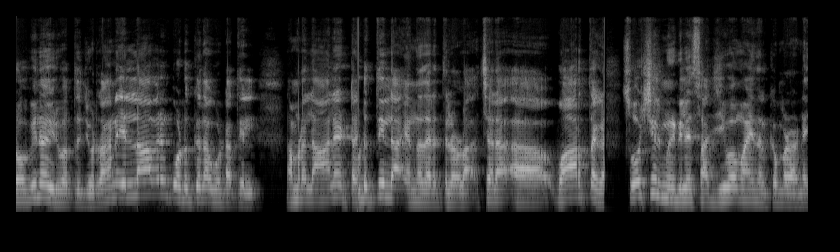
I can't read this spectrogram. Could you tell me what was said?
ടൊവിനോ ഇരുപത്തഞ്ച് കൊടുത്തു. അങ്ങനെ എല്ലാവരും കൊടുക്കുന്ന കൂട്ടത്തിൽ നമ്മുടെ ലാലേട്ടൻ കൊടുത്തില്ല എന്ന തരത്തിലുള്ള ചില വാർത്തകൾ സോഷ്യൽ മീഡിയയിൽ സജീവമായി നിൽക്കുമ്പോഴാണ്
